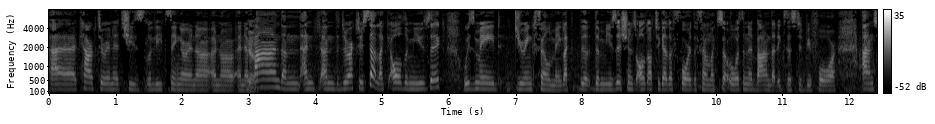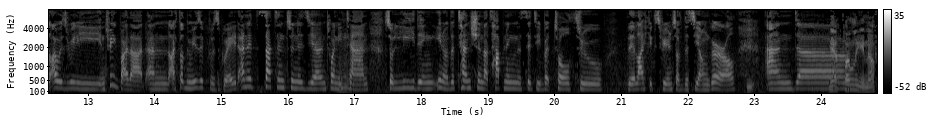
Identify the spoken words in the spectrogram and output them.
uh, character in it, she's the lead singer in a in a, in a Yeah. band, and, and and the director said like all the music was made during filming. Like the the musicians all got together for the film. Like so, it wasn't a band that existed before. And so I was really intrigued by that, and I thought the music was great. And it's set in Tunisia in mm. 2010, so leading, you know, the tension that's happening in the city, but told through the life experience of this young girl. And uh, Yeah, funnily enough,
